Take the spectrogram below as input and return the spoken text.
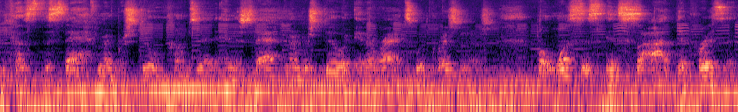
because the staff member still comes in and the staff member still interacts with prisoners. But once it's inside the prison,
